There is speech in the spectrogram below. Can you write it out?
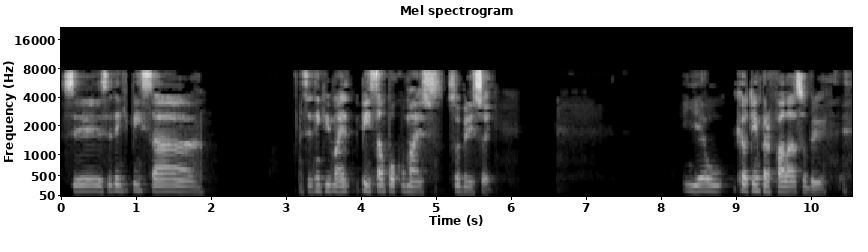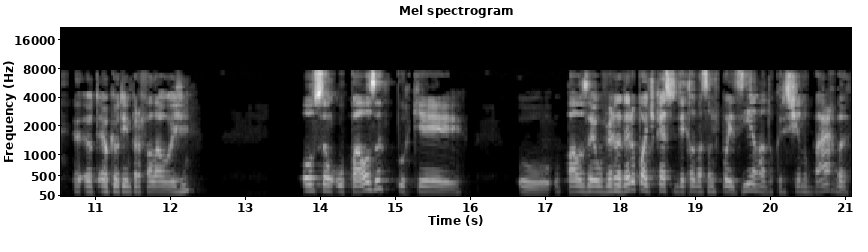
você tem que pensar. Você tem que mais, pensar um pouco mais sobre isso aí. E é o que eu tenho para falar sobre. É, é o que eu tenho para falar hoje. Ouçam o Pausa, porque o, o Pausa é o verdadeiro podcast de declamação de poesia lá do Cristiano Barba,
